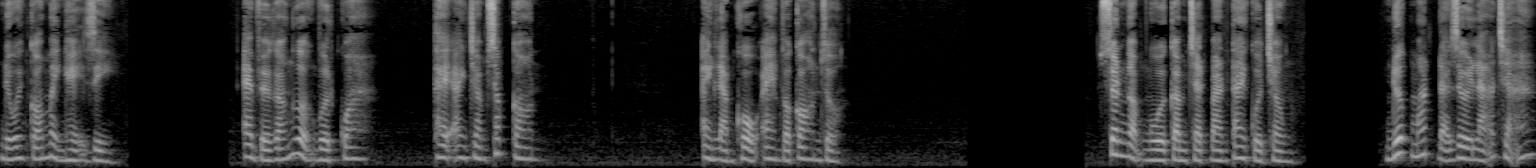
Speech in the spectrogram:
Nếu anh có mệnh hệ gì, em phải gắng gượng vượt qua, thay anh chăm sóc con. Anh làm khổ em và con rồi. Xuân Ngọc ngồi cầm chặt bàn tay của chồng. Nước mắt đã rơi lã chã.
